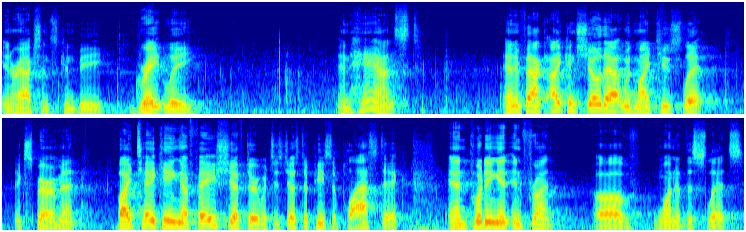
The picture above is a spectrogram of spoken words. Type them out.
interactions can be greatly enhanced. And in fact, I can show that with my two slit experiment by taking a phase shifter, which is just a piece of plastic, and putting it in front of one of the slits.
